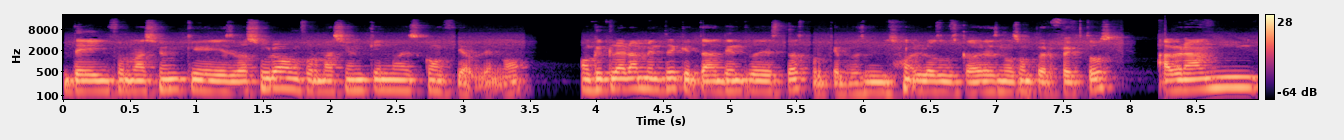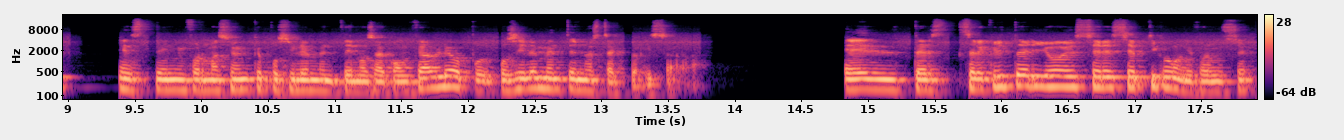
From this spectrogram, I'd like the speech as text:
de información que es basura o información que no es confiable, ¿no? Aunque claramente que están dentro de estas, porque pues los buscadores no son perfectos, habrán este, información que posiblemente no sea confiable o posiblemente no esté actualizada. El tercer criterio es ser escéptico con la, información,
